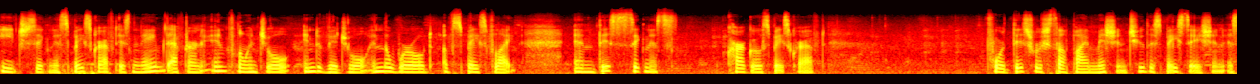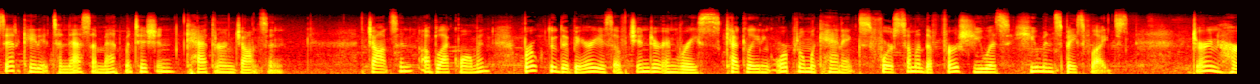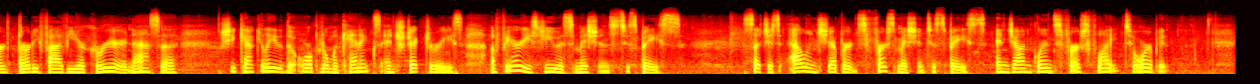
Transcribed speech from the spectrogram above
Each Cygnus spacecraft is named after an influential individual in the world of spaceflight, and this Cygnus cargo spacecraft for this resupply mission to the space station is dedicated to NASA mathematician Katherine Johnson. Johnson, a black woman, broke through the barriers of gender and race, calculating orbital mechanics for some of the first U.S. human spaceflights. During her 35 year career at NASA, she calculated the orbital mechanics and trajectories of various U.S. missions to space, such as Alan Shepard's first mission to space and John Glenn's first flight to orbit.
